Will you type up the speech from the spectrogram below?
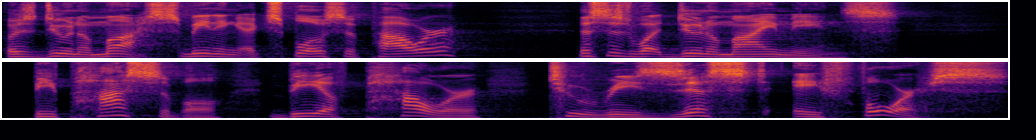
was dunamis, meaning explosive power. This is what dunamai means be possible, be of power to resist a force.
